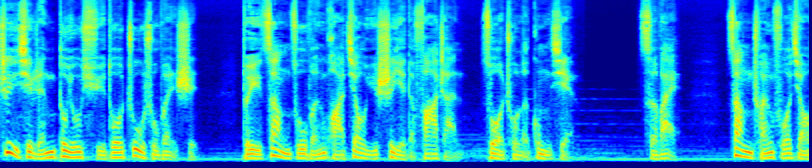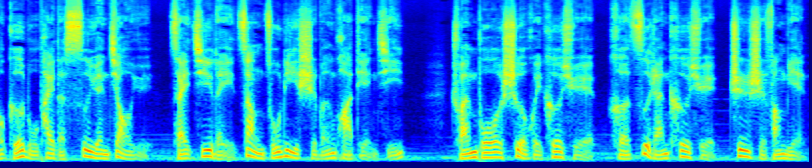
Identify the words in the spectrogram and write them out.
这些人都有许多著述问世，对藏族文化教育事业的发展做出了贡献。此外，藏传佛教格鲁派的寺院教育在积累藏族历史文化典籍、传播社会科学和自然科学知识方面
